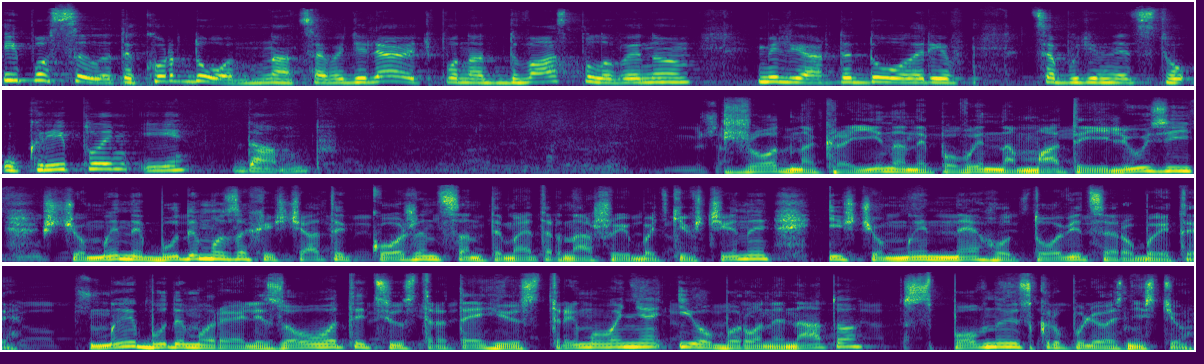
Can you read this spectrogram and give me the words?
і посилити кордон. На це виділяють понад 2,5 мільярди доларів. Це будівництво укріплень і дамб. Жодна країна не повинна мати ілюзій, що ми не будемо захищати кожен сантиметр нашої батьківщини і що ми не готові це робити. Ми будемо реалізовувати цю стратегію стримування і оборони НАТО з повною скрупульозністю.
